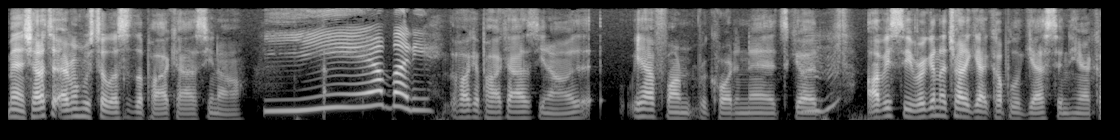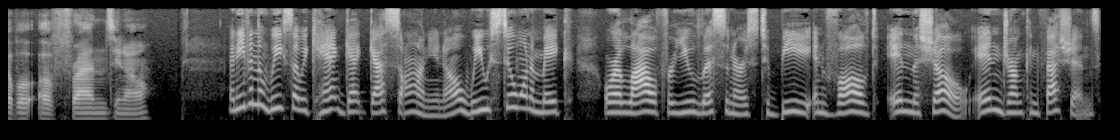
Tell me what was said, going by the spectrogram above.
Man, shout out to everyone who still listens to the podcast. You know, Yeah, buddy. The fucking podcast, you know, we have fun recording it. It's good. Mhm. Obviously, we're gonna try to get a couple of guests in here, a couple of friends, you know. And even the weeks that we can't get guests on, you know, we still want to make or allow for you listeners to be involved in the show, in Drunk Confessions.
